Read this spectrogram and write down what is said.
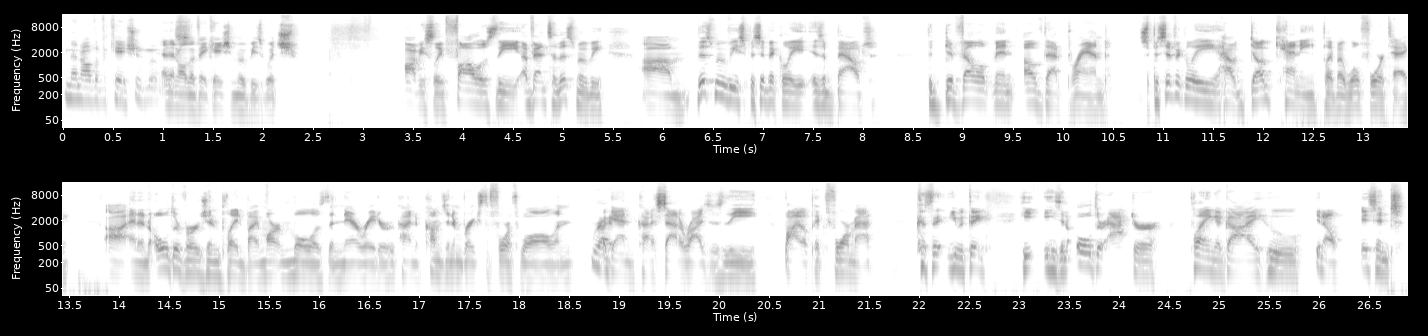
And then all the vacation movies. and then all the vacation movies, which obviously follows the events of this movie. Um, this movie specifically is about the development of that brand, specifically how Doug Kenney, played by Will Forte, uh, and an older version played by Martin Mull as the narrator, who kind of comes in and breaks the fourth wall and Right. again kind of satirizes the biopic format. Because you would think he, he's an older actor playing a guy who you know isn't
